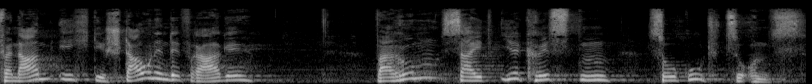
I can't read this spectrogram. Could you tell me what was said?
vernahm ich die staunende Frage, warum seid ihr Christen so gut zu uns?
